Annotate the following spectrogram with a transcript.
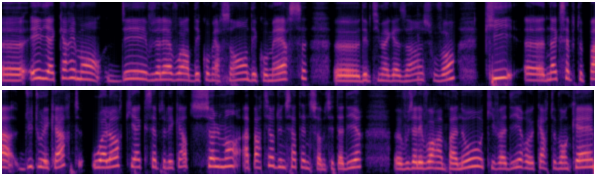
Euh, et il y a carrément des, vous allez avoir des commerçants, des commerces, euh, des petits magasins souvent, qui euh, n'acceptent pas du tout les cartes, ou alors qui acceptent les cartes seulement à partir d'une certaine somme. C'est-à-dire, vous allez voir un panneau qui va dire carte bancaire,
